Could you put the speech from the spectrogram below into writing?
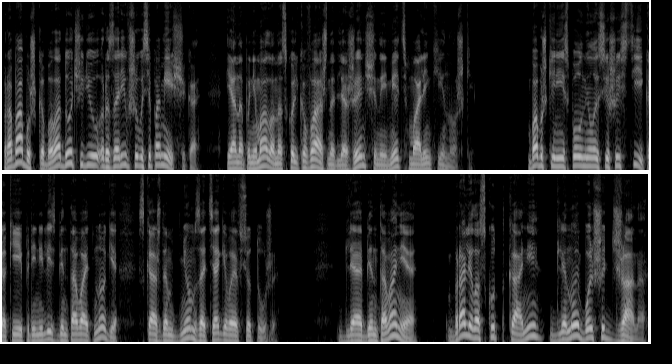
Прабабушка была дочерью разорившегося помещика, и она понимала, насколько важно для женщины иметь маленькие ножки. Бабушке не исполнилось и шести, как ей принялись бинтовать ноги, с каждым днем затягивая все туже. Для бинтования брали лоскут ткани длиной больше джана.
